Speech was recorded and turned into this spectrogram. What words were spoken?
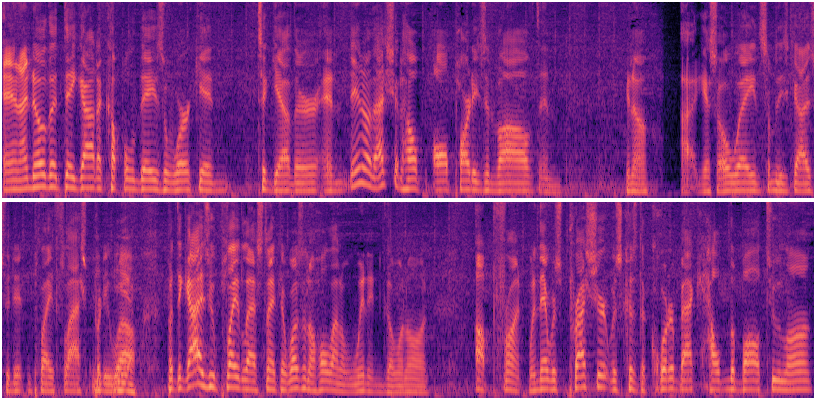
And I know that they got a couple of days of work in together, and you know that should help all parties involved. And you know, I guess Oweh and some of these guys who didn't play flashed pretty well. But the guys who played last night, there wasn't a whole lot of winning going on up front. When there was pressure, it was because the quarterback held the ball too long,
